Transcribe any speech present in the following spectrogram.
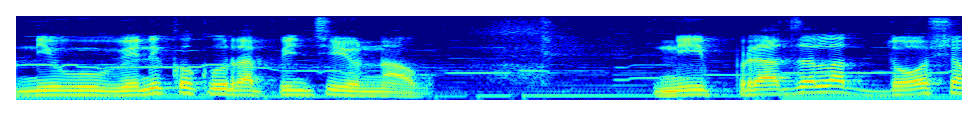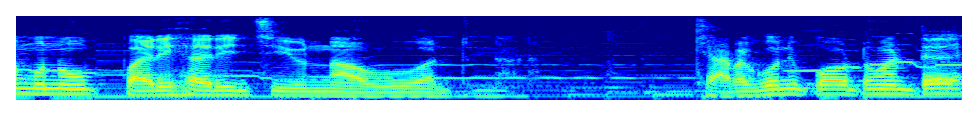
నీవు వెనుకకు రప్పించి ఉన్నావు. నీ ప్రజల దోషమును పరిహరించి ఉన్నావు అంటున్నాడు. చెరగొనిపోవటం అంటే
